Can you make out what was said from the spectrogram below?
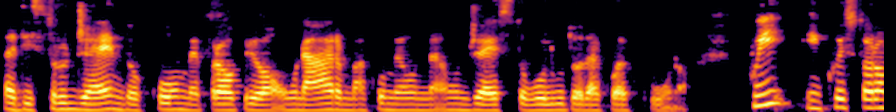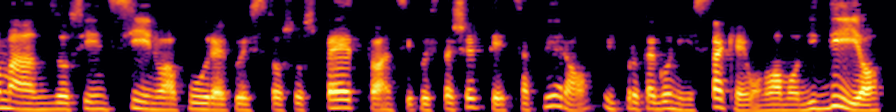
eh, distruggendo come proprio un'arma, come un, un gesto voluto da qualcuno. Qui in questo romanzo si insinua pure questo sospetto, anzi questa certezza, però il protagonista, che è un uomo di Dio,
